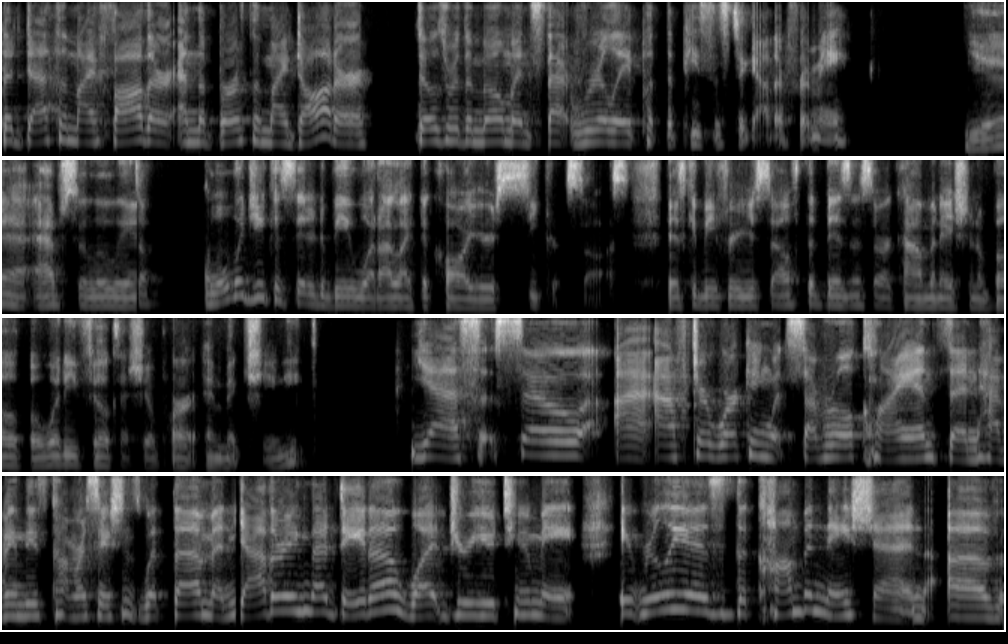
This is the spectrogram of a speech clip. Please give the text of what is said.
the death of my father and the birth of my daughter. Those were the moments that really put the pieces together for me. Yeah, absolutely. So what would you consider to be what I like to call your secret sauce? This could be for yourself, the business, or a combination of both. But what do you feel sets you apart and makes you unique? Yes. So uh, after working with several clients and having these conversations with them and gathering that data, what drew you to me? It really is the combination of,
